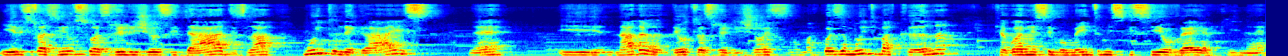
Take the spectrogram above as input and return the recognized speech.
e eles faziam suas religiosidades lá, muito legais, né? E nada de outras religiões, uma coisa muito bacana, que agora nesse momento me esqueci o velho aqui, né?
